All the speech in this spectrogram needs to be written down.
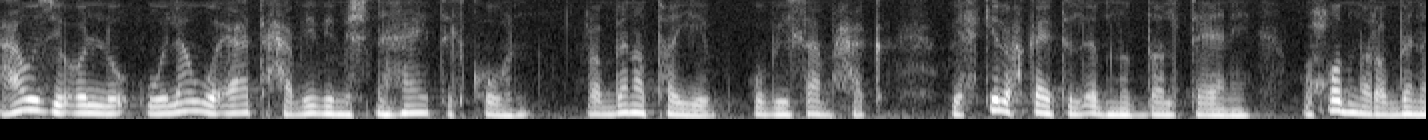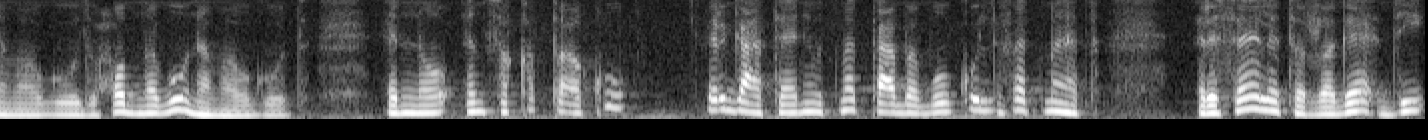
عاوز يقول له ولو وقعت حبيبي مش نهاية الكون. ربنا طيب وبيسامحك ويحكي له حكاية الابن الضال تاني وحضن ربنا موجود وحضن أبونا موجود إنه إن سقطت اقوم ارجع تاني وتمتع بأبوك واللي فات مات. رسالة الرجاء دي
